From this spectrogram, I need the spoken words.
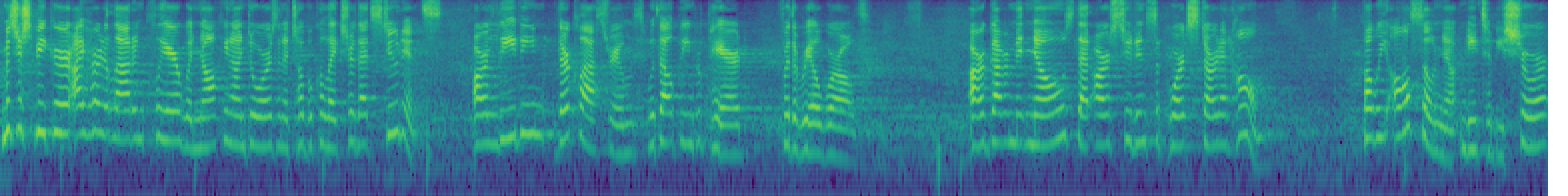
Mr. Speaker, I heard it loud and clear when knocking on doors in Etobicoke Lakeshore that students are leaving their classrooms without being prepared for the real world. Our government knows that our students' supports start at home, but we also know, need to be sure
